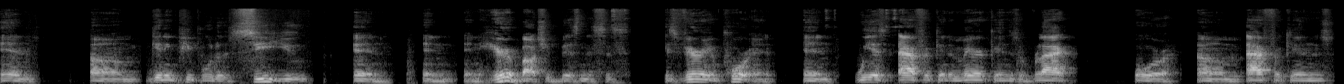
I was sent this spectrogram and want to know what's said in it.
and um, getting people to see you and and and hear about your business is, is very important. And we as African Americans or black or um, Africans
